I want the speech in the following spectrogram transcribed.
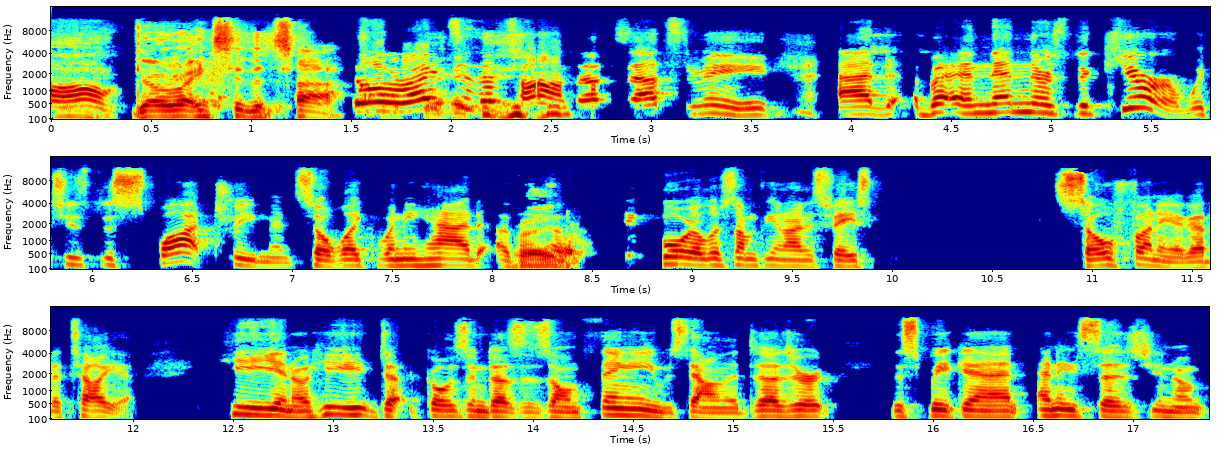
home. Go right to the top. Go right to the top. That's that's me. And but and then there's the cure, which is the spot treatment. So like when he had a, right. a big boil or something on his face, so funny. I got to tell you, he you know he d- goes and does his own thing. He was down in the desert this weekend, and he says, you know,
